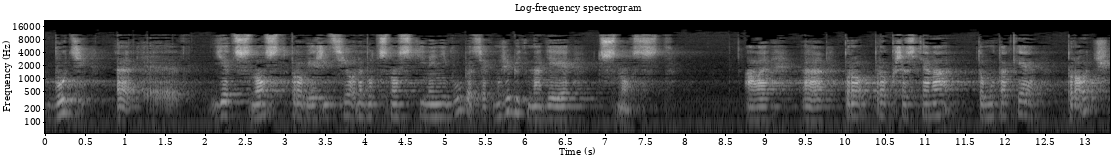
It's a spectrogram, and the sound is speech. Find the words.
buď uh, je cnost pro věřícího, nebo cností není vůbec. Jak může být naděje cnost? Ale uh, pro, pro křesťana tomu tak je. Proč?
